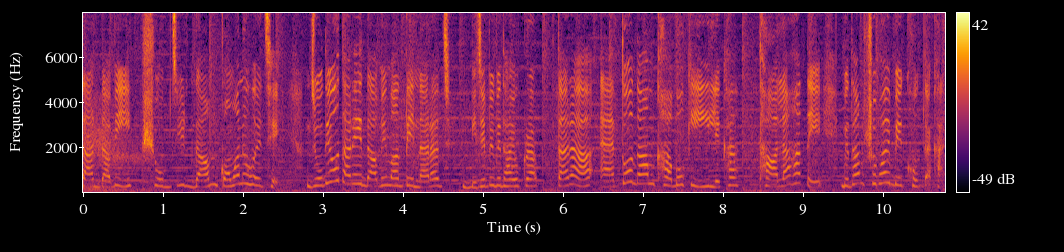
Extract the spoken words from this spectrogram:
তার দাবি সবজির দাম কমানো হয়েছে। যদিও তার এই দাবি মানতে নারাজ বিজেপি বিধায়করা। তারা এত দাম খাব কি লেখা থালা হাতে বিধানসভায় বিক্ষোভ দেখান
